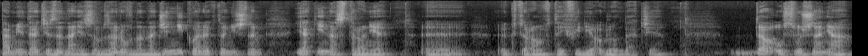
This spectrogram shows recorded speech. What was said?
Pamiętajcie, zadania są zarówno na dzienniku elektronicznym, jak i na stronie, y, którą w tej chwili oglądacie. Do usłyszenia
